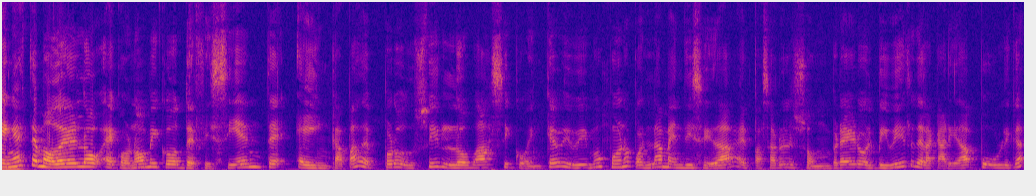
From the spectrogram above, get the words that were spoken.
En este modelo económico deficiente e incapaz de producir lo básico en que vivimos, bueno, pues la mendicidad, el pasar el sombrero, el vivir de la caridad pública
